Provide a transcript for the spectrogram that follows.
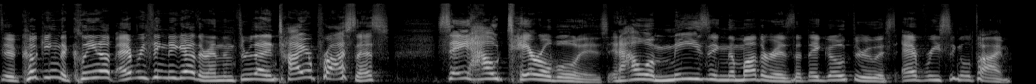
the cooking, the cleanup, everything together. And then through that entire process, say how terrible it is and how amazing the mother is that they go through this every single time.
